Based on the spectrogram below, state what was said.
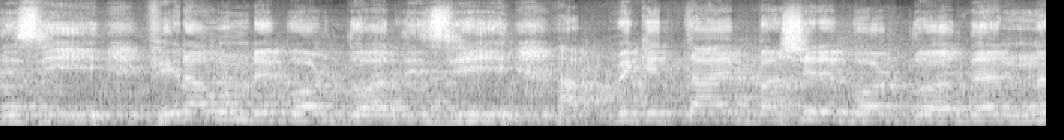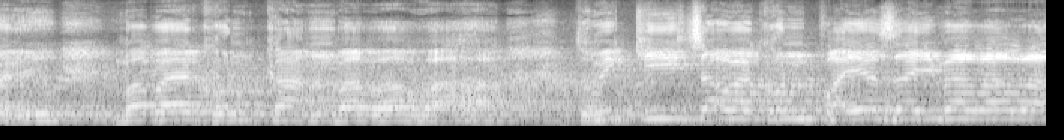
দিছি দিছি। আপনি কি তাইবাসীরে বরদোয়া দেন নাই? বাবা, এখন কানবা বাবা। তুমি কি চাও এখন পায়ে যাইবা বাবা?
